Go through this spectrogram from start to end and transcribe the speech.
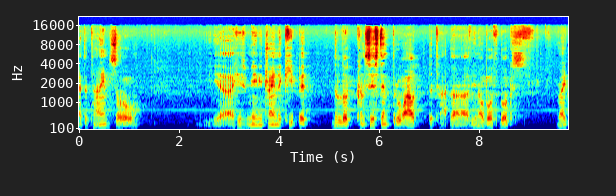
at the time. So yeah, he's maybe trying to keep it the look consistent throughout the uh, you know both books, right?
